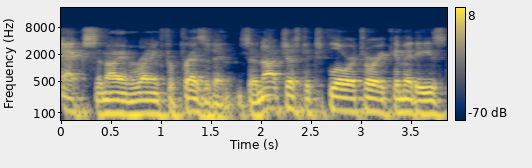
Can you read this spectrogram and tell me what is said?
X and I am running for president. So not just exploratory committees,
